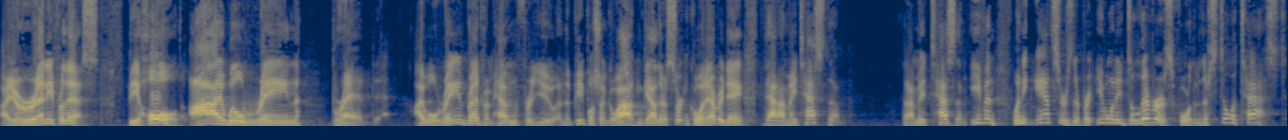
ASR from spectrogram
Are you ready for this? Behold, I will rain bread. I will rain bread from heaven for you, and the people shall go out and gather a certain quota every day, that I may test them that I may test them. Even when he answers their prayer, even when he delivers for them, there's still a test.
